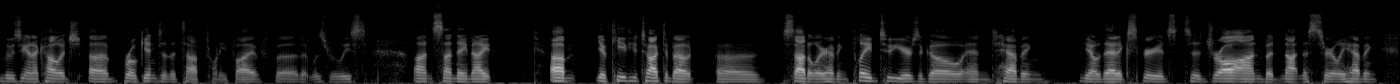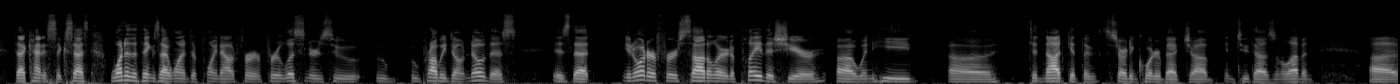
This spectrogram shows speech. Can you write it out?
Louisiana College uh, broke into the top 25 uh, that was released on Sunday night. Um, you know, Keith, you talked about uh, Sottilare having played two years ago and having you know that experience to draw on, but not necessarily having that kind of success. One of the things I wanted to point out for for listeners who who, who probably don't know this is that in order for Sottilare to play this year, uh, when he uh, did not get the starting quarterback job in 2011. Uh,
